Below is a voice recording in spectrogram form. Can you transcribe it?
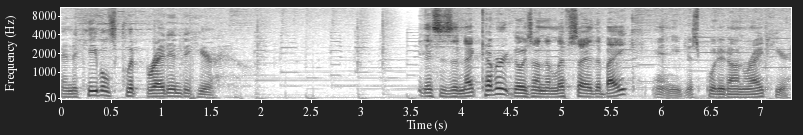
And the cables clip right into here. This is a neck cover. It goes on the left side of the bike and you just put it on right here.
